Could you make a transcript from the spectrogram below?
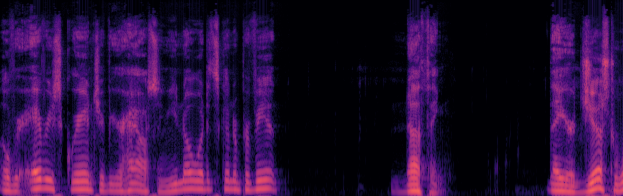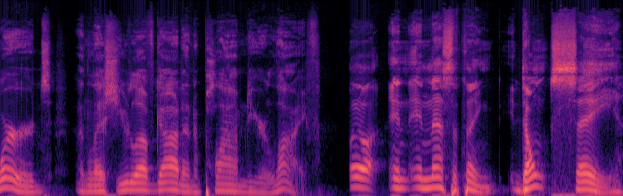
over every square inch of your house, and you know what it's going to prevent? Nothing. They are just words unless you love God and apply them to your life. Well, and and that's the thing. Don't say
